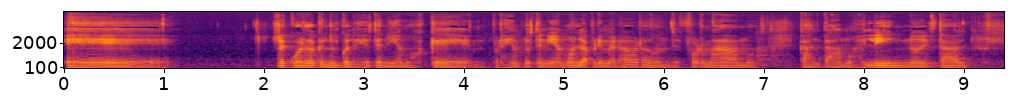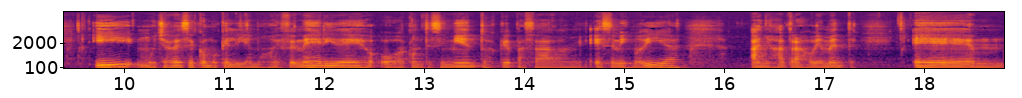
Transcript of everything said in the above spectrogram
Eh, recuerdo que en el colegio teníamos que, por ejemplo, teníamos la primera hora donde formábamos, cantábamos el himno y tal. Y muchas veces como que leíamos efemérides o acontecimientos que pasaban ese mismo día, años atrás obviamente. Eh,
